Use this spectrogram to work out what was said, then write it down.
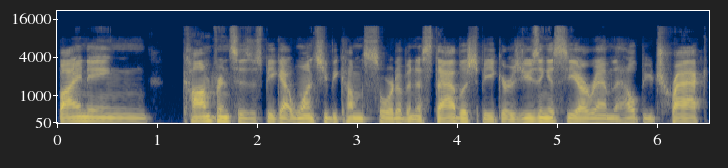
finding conferences to speak at once you become sort of an established speaker is using a crm to help you track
